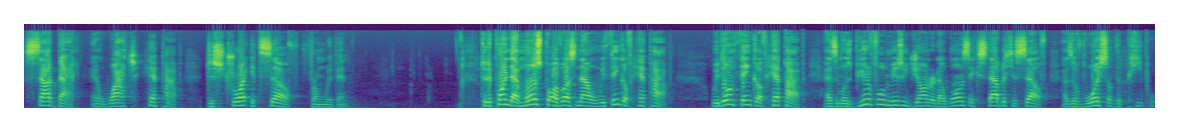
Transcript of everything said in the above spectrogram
sat back and watched hip hop destroy itself from within. To the point that most of us now, when we think of hip hop, we don't think of hip hop as the most beautiful music genre that once established itself as a voice of the people.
